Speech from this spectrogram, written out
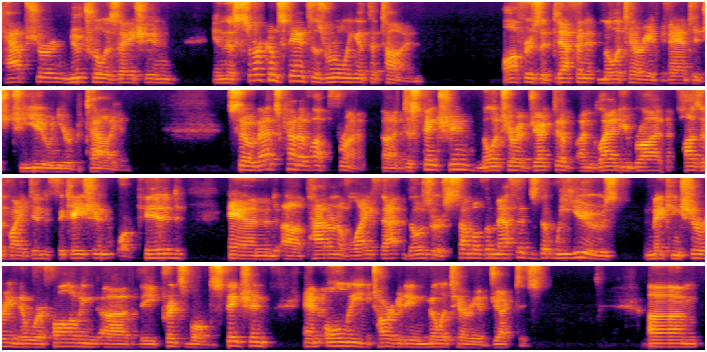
capture, neutralization in the circumstances ruling at the time offers a definite military advantage to you and your battalion. So that's kind of upfront. Uh, distinction, military objective. I'm glad you brought positive identification or PID and uh, pattern of life. That those are some of the methods that we use in making sure that we're following uh, the principle of distinction and only targeting military objectives. Um,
